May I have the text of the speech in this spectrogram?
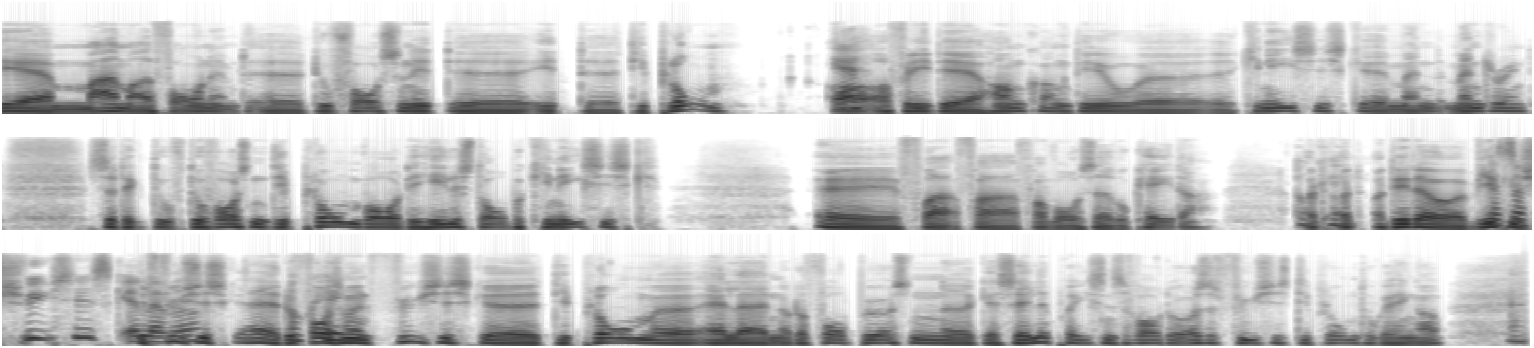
Det er meget, meget fornemt. Øh, Du får sådan et, øh, et øh, diplom, Ja. og, og fordi det er Hongkong, det er jo øh, kinesisk øh, man- mandarin, så det, du, du får sådan et diplom, hvor det hele står på kinesisk øh, fra, fra, fra vores advokater. Okay. Og, og, og det der jo er virkelig... altså fysisk, eller er fysisk, ja, ja, du okay. får simpelthen fysisk øh, diplom, øh, eller når du får børsen øh, Gazelleprisen, så får du også et fysisk diplom, du kan hænge op. Ja.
